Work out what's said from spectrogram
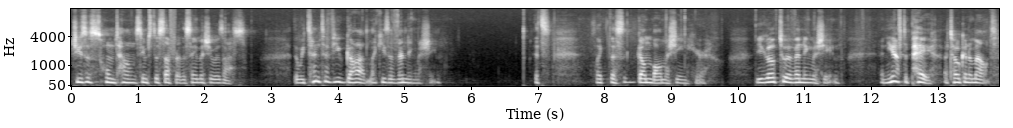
Jesus' hometown seems to suffer the same issue as us that we tend to view God like he's a vending machine. It's, it's like this gumball machine here. You go up to a vending machine and you have to pay a token amount.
